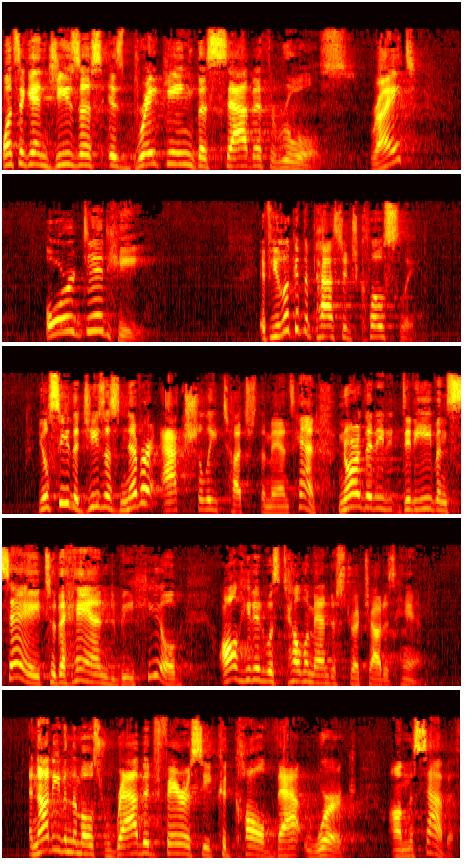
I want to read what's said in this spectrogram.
Once again, Jesus is breaking the Sabbath rules, right? Or did he? If you look at the passage closely, you'll see that Jesus never actually touched the man's hand, nor did he, did he even say to the hand be healed. All he did was tell the man to stretch out his hand. And not even the most rabid Pharisee could call that work on the Sabbath.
